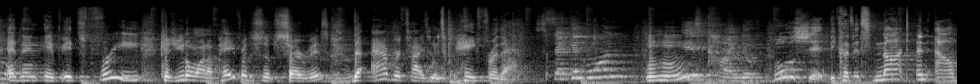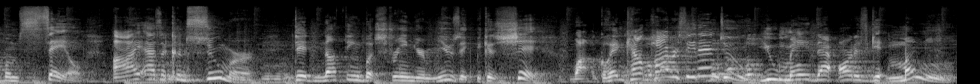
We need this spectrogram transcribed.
and then if it's free because you don't want to pay for the sub service, the advertisements pay for that. Second one Mm-hmm. is kind of bullshit because it's not an album sale. I, as a consumer, Mm-hmm. did nothing but stream your music because shit. Why, go ahead and count piracy then too. You made that artist get money.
